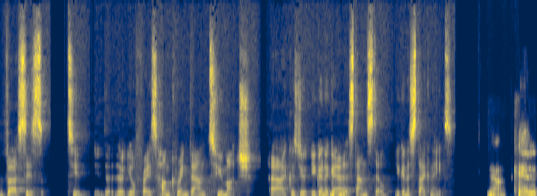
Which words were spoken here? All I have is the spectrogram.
versus to the, your phrase hunkering down too much because uh, you're, you're going to get at a standstill. You're going to stagnate. Yeah, and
